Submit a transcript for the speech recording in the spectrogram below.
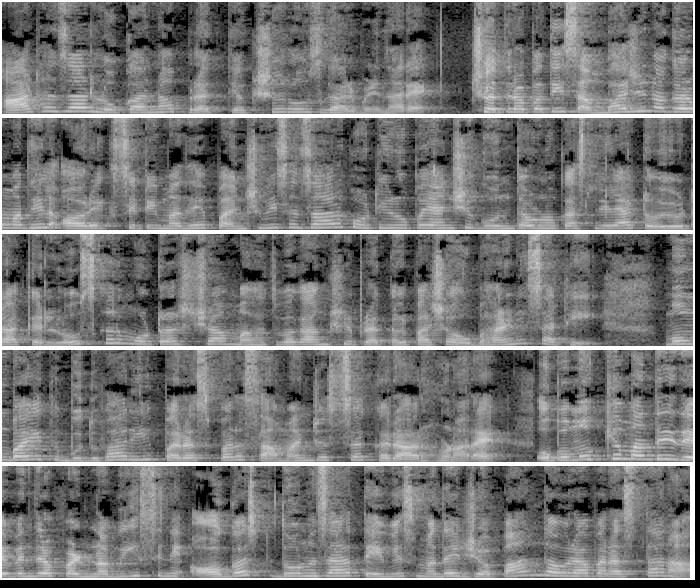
आठ हजार लोकांना प्रत्यक्ष रोजगार मिळणार आहे. छत्रपती संभाजीनगरमधील ऑरेक सिटीमध्ये पंचवीस हजार कोटी रुपयांची गुंतवणूक असलेल्या टोयोटा किर्लोस्कर मोटर्सच्या महत्वाकांक्षी प्रकल्पाच्या उभारणीसाठी मुंबईत बुधवारी परस्पर सामंजस्य करार होणार आहे. उपमुख्यमंत्री देवेंद्र फडणवीस यांनी ऑगस्ट दोन हजार तेवीसमध्ये जपान दौऱ्यावर असताना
